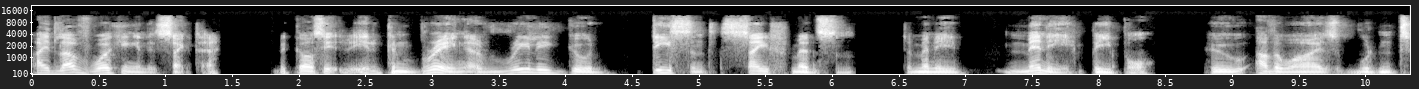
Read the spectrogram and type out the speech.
I love working in this sector because it, it can bring a really good, decent, safe medicine to many, many people who otherwise wouldn't,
